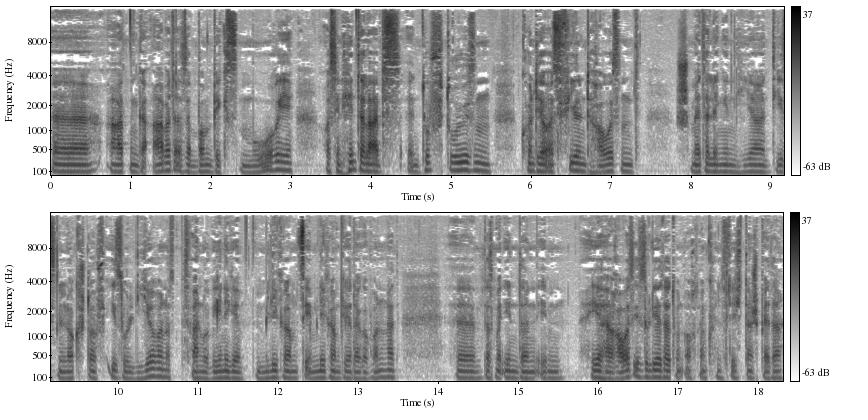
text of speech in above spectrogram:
äh, Arten gearbeitet, also Bombix mori. Aus den Hinterleibsduftdrüsen konnte er aus vielen tausend Schmetterlingen hier diesen Lockstoff isolieren. Das waren nur wenige Milligramm, 10 Milligramm, die er da gewonnen hat, äh, dass man ihn dann eben hier heraus isoliert hat und auch dann künstlich dann später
